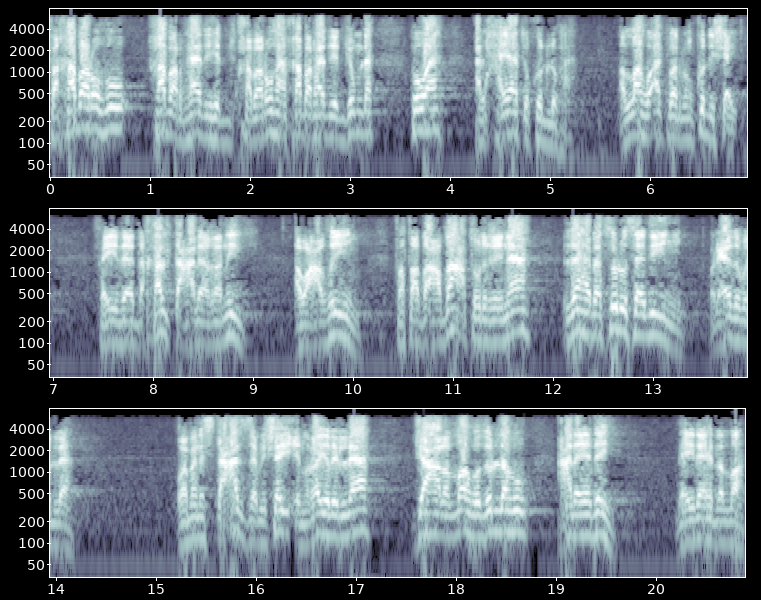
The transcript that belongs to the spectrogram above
فخبره خبر هذه خبرها خبر هذه الجملة هو الحياة كلها. الله أكبر من كل شيء. فإذا دخلت على غني أو عظيم فتضعضعت لغناه ذهب ثلث ديني. والعياذ بالله. ومن استعز بشيء غير الله جعل الله ذله على يديه. لا إله إلا الله.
